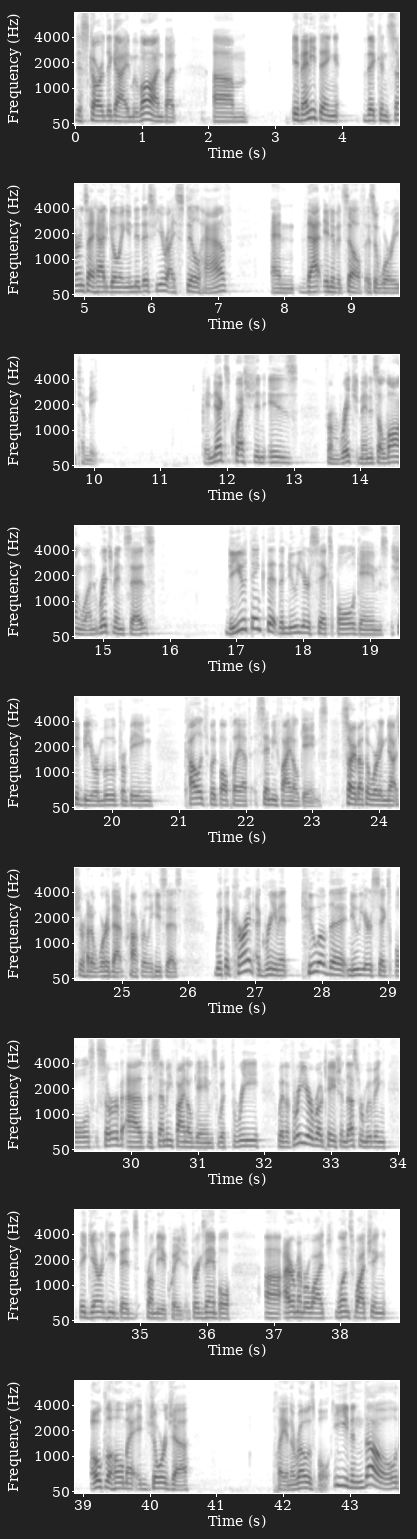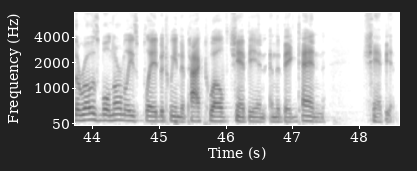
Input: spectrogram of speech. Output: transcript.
discard the guy and move on. But um, if anything, the concerns I had going into this year, I still have. And that in of itself is a worry to me. Okay, next question is from Richmond. It's a long one. Richmond says, Do you think that the New Year Six bowl games should be removed from being college football playoff semifinal games? Sorry about the wording, not sure how to word that properly, he says. With the current agreement, two of the New Year Six bowls serve as the semifinal games with three with a three year rotation, thus removing the guaranteed bids from the equation. For example, uh, I remember watch, once watching Oklahoma and Georgia play in the Rose Bowl, even though the Rose Bowl normally is played between the Pac 12 champion and the Big Ten champion.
